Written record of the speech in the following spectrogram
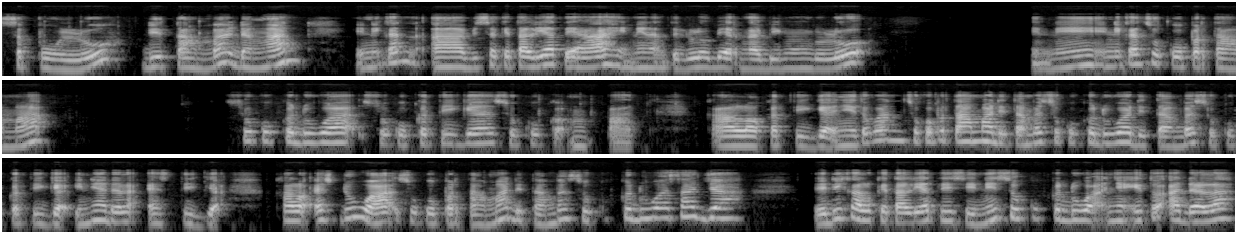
10 ditambah dengan, ini kan uh, bisa kita lihat ya, ini nanti dulu biar nggak bingung dulu. Ini, ini kan suku pertama, suku kedua, suku ketiga, suku keempat. Kalau ketiganya itu kan suku pertama ditambah suku kedua ditambah suku ketiga. Ini adalah S3. Kalau S2 suku pertama ditambah suku kedua saja. Jadi kalau kita lihat di sini suku keduanya itu adalah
